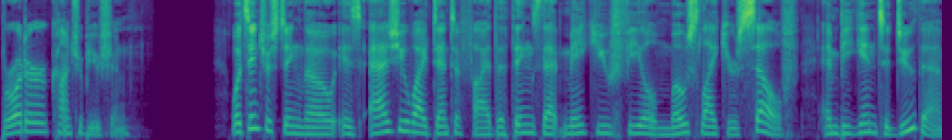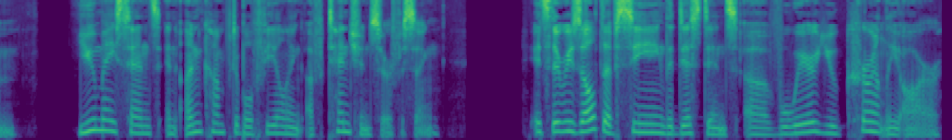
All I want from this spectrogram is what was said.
broader contribution. What's interesting, though, is as you identify the things that make you feel most like yourself and begin to do them, you may sense an uncomfortable feeling of tension surfacing. It's the result of seeing the distance of where you currently are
